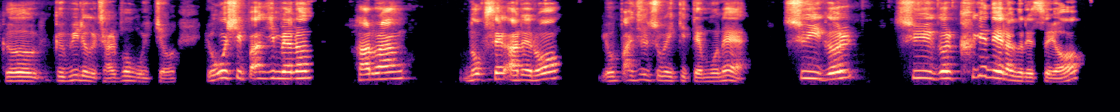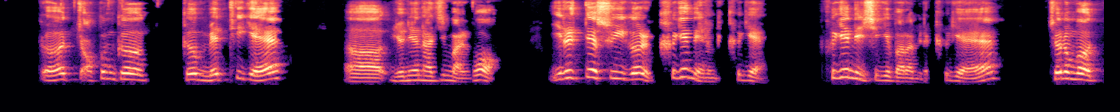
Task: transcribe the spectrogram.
그, 그 위력을 잘 보고 있죠. 요것이 빠지면은 파랑, 녹색 아래로 요 빠질 수가 있기 때문에 수익을, 수익을 크게 내라 그랬어요. 어, 조금 그, 그 매틱에, 어, 연연하지 말고 이럴 때 수익을 크게 내는, 크게. 크게 내시기 바랍니다. 크게. 저는 뭐,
